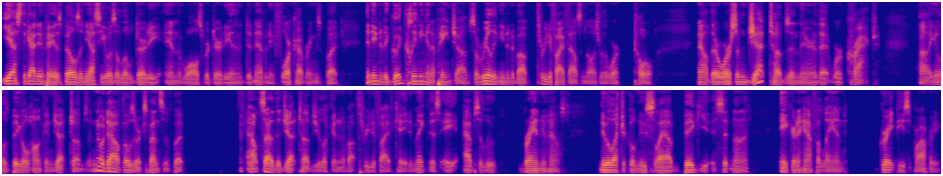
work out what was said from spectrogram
yes, the guy didn't pay his bills and yes, he was a little dirty and the walls were dirty and it didn't have any floor coverings, but it needed a good cleaning and a paint job. So really needed about three to five thousand dollars worth of work total. Now there were some jet tubs in there that were cracked. Uh, you know, those big old honking jet tubs. And no doubt those are expensive, but outside of the jet tubs, you're looking at about three to five K to make this a absolute brand new house. New electrical, new slab, big, sitting on a acre and a half of land. Great piece of property.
